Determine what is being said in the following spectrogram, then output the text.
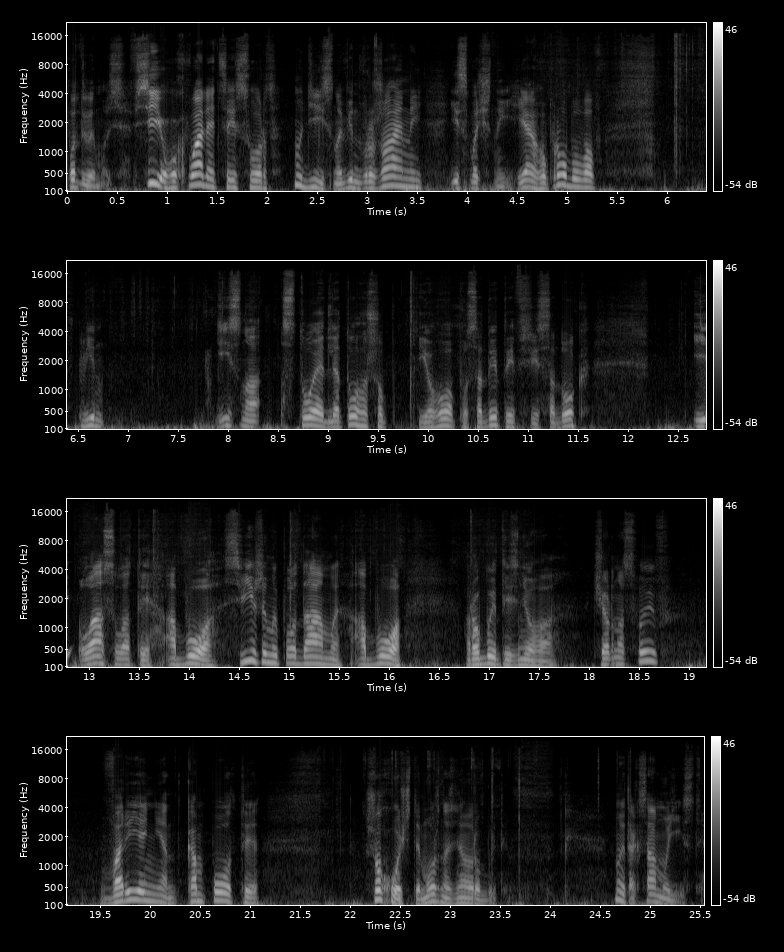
Подивимось. Всі його хвалять, цей сорт. Ну, дійсно, він врожайний і смачний. Я його пробував. Він дійсно стоїть для того, щоб його посадити в свій садок і ласувати або свіжими плодами, або робити з нього чорнослив, варення, компоти. Що хочете, можна з нього робити. Ну і так само їсти.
